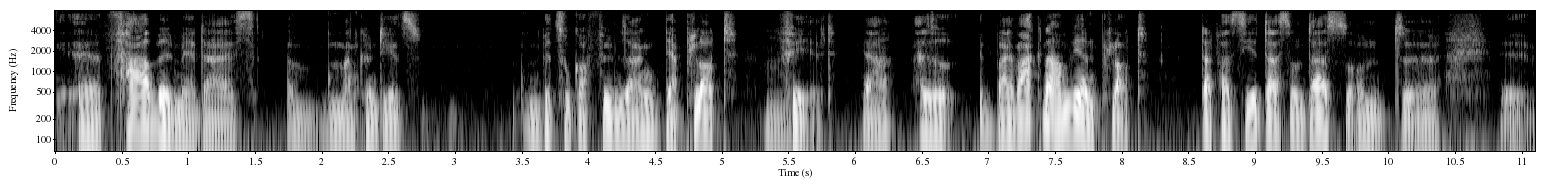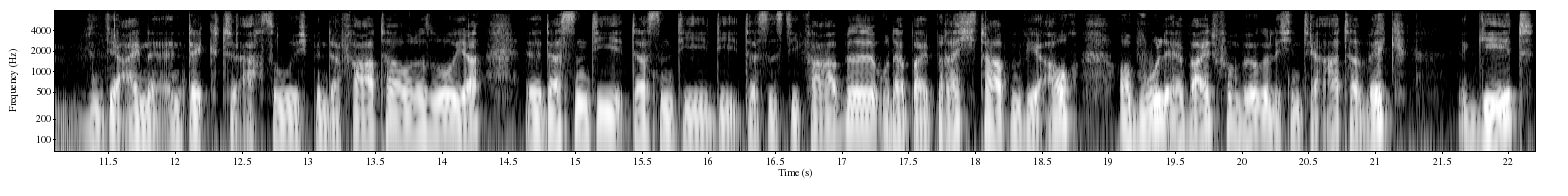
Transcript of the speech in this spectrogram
äh, Fabel mehr da ist. Man könnte jetzt in Bezug auf Film sagen, der Plot hm. fehlt. Ja, also bei Wagner haben wir einen Plot. Da passiert das und das und äh, äh der eine entdeckt, ach so, ich bin der Vater oder so, ja. Äh, das sind die, das sind die, die, das ist die Fabel. Oder bei Brecht haben wir auch, obwohl er weit vom bürgerlichen Theater weg geht,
